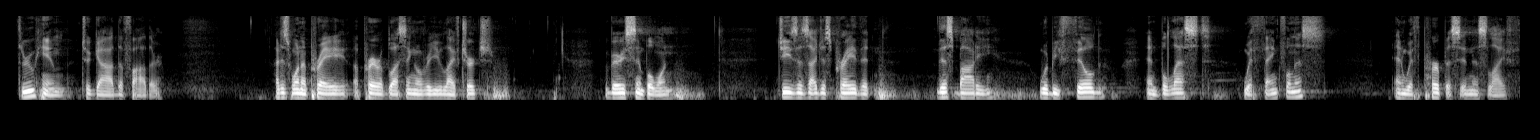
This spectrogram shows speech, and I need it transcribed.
through him to God the Father. I just want to pray a prayer of blessing over you, Life Church. A very simple one. Jesus, I just pray that this body would be filled and blessed with thankfulness and with purpose in this life.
